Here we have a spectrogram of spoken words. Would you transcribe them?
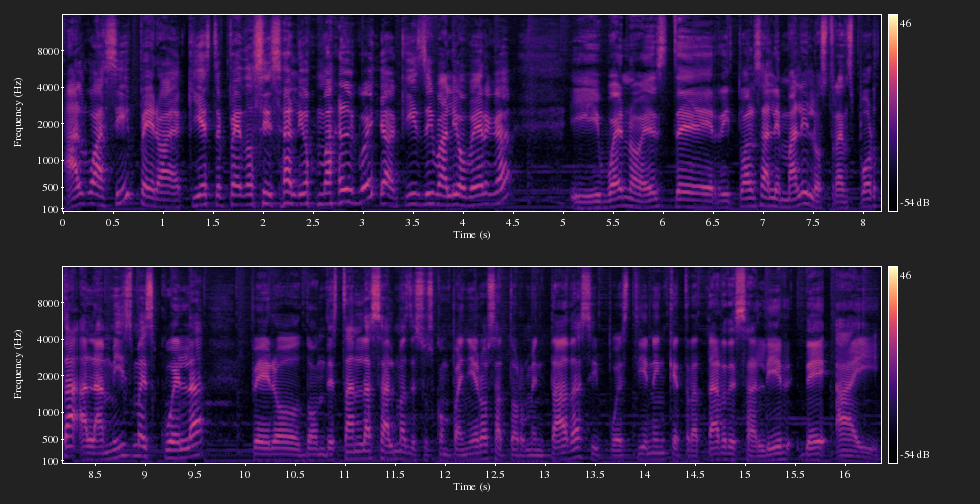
Algo así, pero aquí este pedo sí salió mal, güey. Aquí sí valió verga. Y bueno, este ritual sale mal y los transporta a la misma escuela, pero donde están las almas de sus compañeros atormentadas y pues tienen que tratar de salir de ahí.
